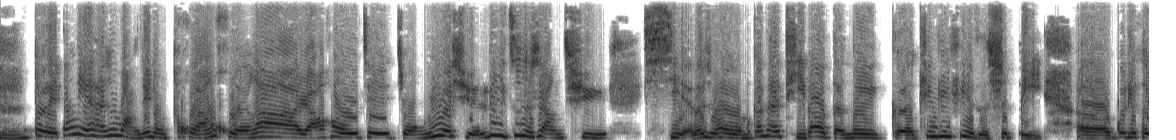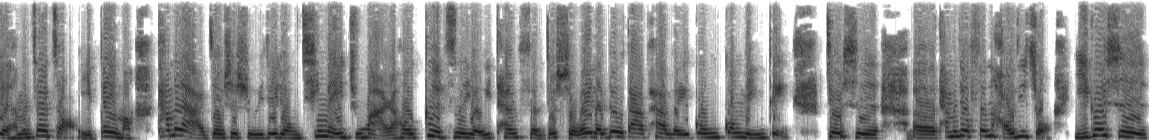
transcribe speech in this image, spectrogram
嗯，对，当年还是往这种团魂啊，然后这种热血励志上去写的时候，我们刚才提到的那个 Kinky Kids 是比呃郭丽和也他们再早一辈嘛，他们俩就是属于这种青梅竹马，然后各自有一摊粉，就所谓的六大派围攻光明顶，就是呃他们就分好几种，一个是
